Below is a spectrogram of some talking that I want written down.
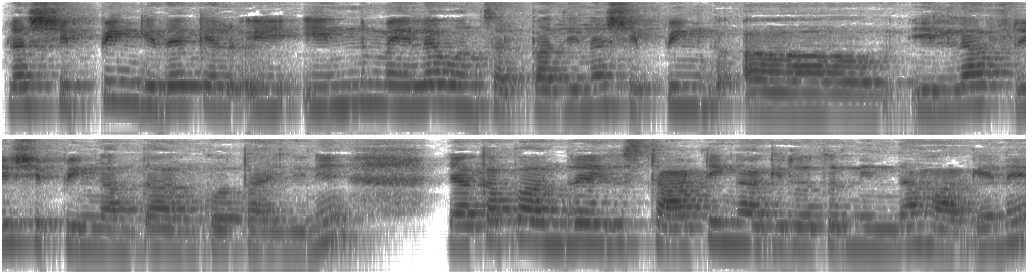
ಪ್ಲಸ್ ಶಿಪ್ಪಿಂಗ್ ಇದೆ. ಕೆಲ ಇನ್ಮೇಲೆ ಒಂದು ಸ್ವಲ್ಪ ದಿನ ಶಿಪ್ಪಿಂಗ್ ಇಲ್ಲ ಫ್ರೀ ಶಿಪ್ಪಿಂಗ್ ಅಂತ ಅನ್ಕೋತಾ ಇದ್ದೀನಿ. ಯಾಕಪ್ಪ ಅಂದರೆ ಇದು ಸ್ಟಾರ್ಟಿಂಗ್ ಆಗಿರೋದ್ರಿಂದ ಹಾಗೆಯೇ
